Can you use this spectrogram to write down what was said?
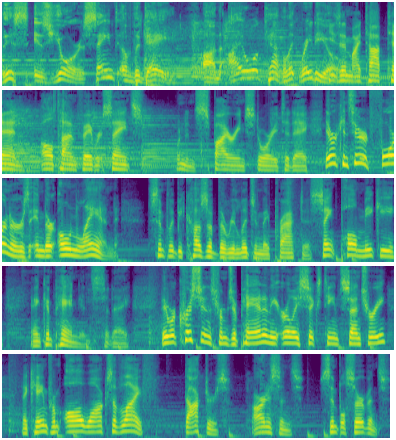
This is your Saint of the Day on Iowa Catholic Radio. He's in my top 10 all time favorite saints. What an inspiring story today. They were considered foreigners in their own land simply because of the religion they practiced. St. Paul Miki and companions today. They were Christians from Japan in the early 16th century. They came from all walks of life doctors, artisans, simple servants,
